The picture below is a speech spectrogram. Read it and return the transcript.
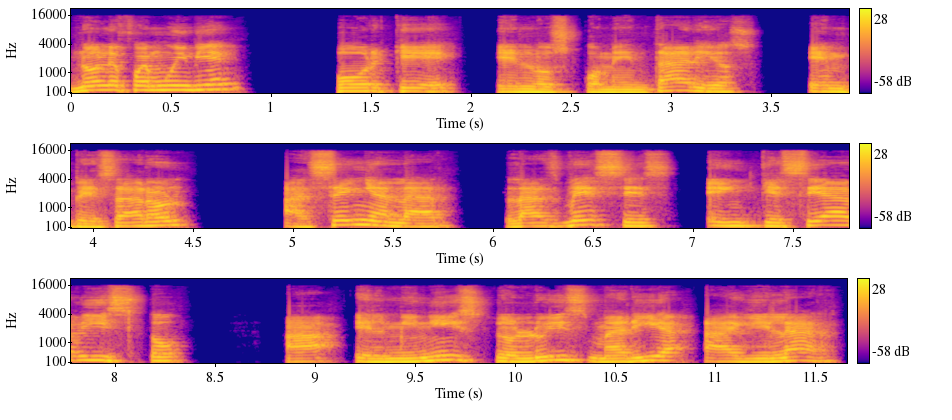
No le fue muy bien porque en los comentarios empezaron a señalar las veces en que se ha visto a el ministro Luis María Aguilar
